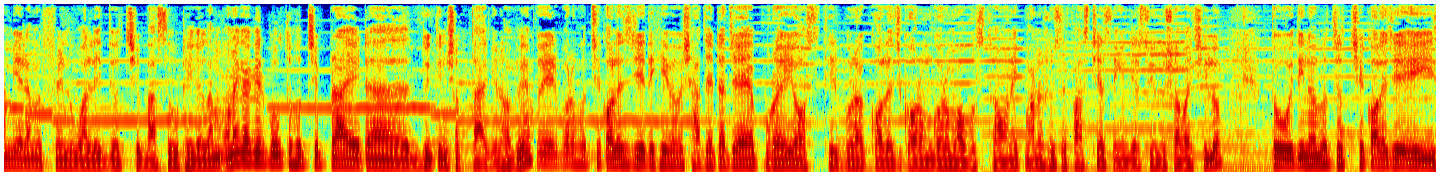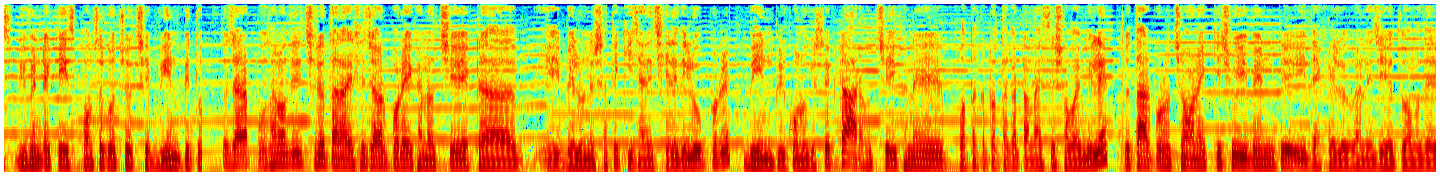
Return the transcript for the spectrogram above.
আমি আর আমার ফ্রেন্ড ওয়ালিদ হচ্ছে বাসে উঠে গেলাম। অনেক আগের বলতে হচ্ছে প্রায় এটা দুই, তিন সপ্তাহ আগের হবে। তো এরপর হচ্ছে কলেজ যেয়ে দেখি এভাবে সাজায় যে পুরাই অস্থির, পুরা কলেজ গরম গরম অবস্থা। অনেক মানুষ হচ্ছে ফার্স্ট ইয়ার সেকেন্ড ইয়ার সবাই ছিল। তো ওই দিন হচ্ছে কলেজে এই ইভেন্টটাকে স্পন্সর করছে হচ্ছে বিএনপি তো তো যারা প্রধান অতিথি ছিল, তারা এসে যাওয়ার পরে এখানে হচ্ছে একটা, এই বেলুনের সাথে কি জানি ছেড়ে দিল উপরে। বিএনপির কোনো কিছু একটা, আর হচ্ছে এখানে পতাকা টতাকা টানাইছে সবাই মিলে। তো তারপর হচ্ছে অনেক কিছু ইভেন্ট দেখাইলো এখানে যেহেতু আমাদের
